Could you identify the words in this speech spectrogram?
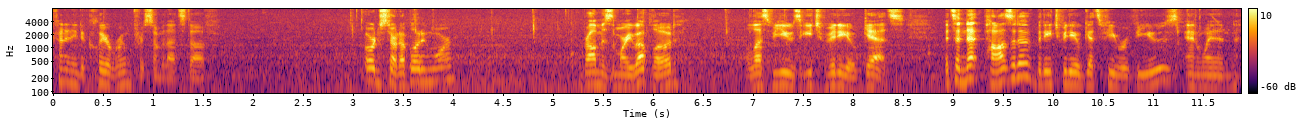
kind of need to clear room for some of that stuff. Or to start uploading more. Problem is the more you upload, the less views each video gets. It's a net positive, but each video gets fewer views, and when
